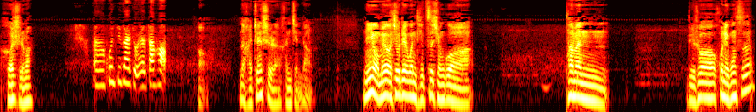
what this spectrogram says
何时吗？嗯，婚期在九月三号。哦，那还真是很紧张了。你有没有就这个问题咨询过他们？比如说婚礼公司？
